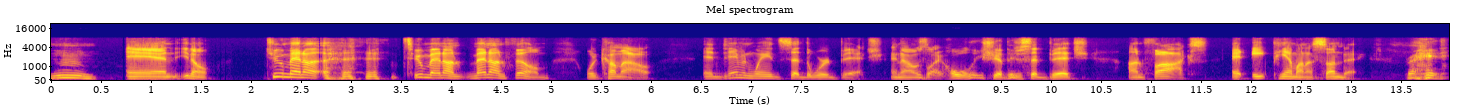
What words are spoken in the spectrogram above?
Mm. And, you know, two men on two men on men on film would come out and Damon Wayans said the word bitch and I was like, "Holy shit, they just said bitch on Fox at 8 p.m. on a Sunday." Right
